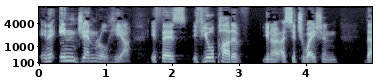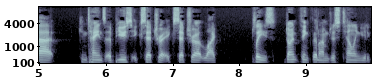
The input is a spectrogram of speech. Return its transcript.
in, in general here. If there's, if you're part of, you know, a situation that contains abuse, etc., etc., like, please don't think that I'm just telling you to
